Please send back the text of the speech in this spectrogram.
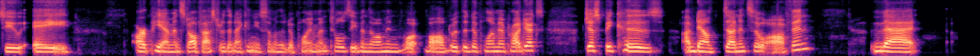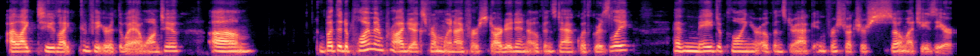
do a RPM install faster than I can use some of the deployment tools, even though I'm involved with the deployment projects, just because I've now done it so often that I like to like configure it the way I want to. Um, but the deployment projects from when I first started in OpenStack with Grizzly have made deploying your OpenStack infrastructure so much easier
